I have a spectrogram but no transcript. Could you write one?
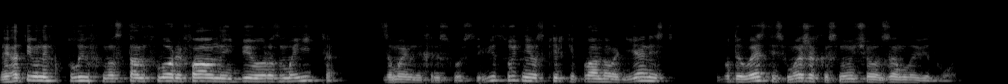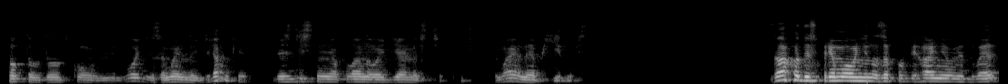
Негативний вплив на стан флори, фауни і біорозмаїття земельних ресурсів відсутній, оскільки планова діяльність буде вестись в межах існуючого землевідводу, тобто в додатковому відводі земельної ділянки для здійснення планової діяльності немає необхідності. Заходи спрямовані на запобігання відве-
